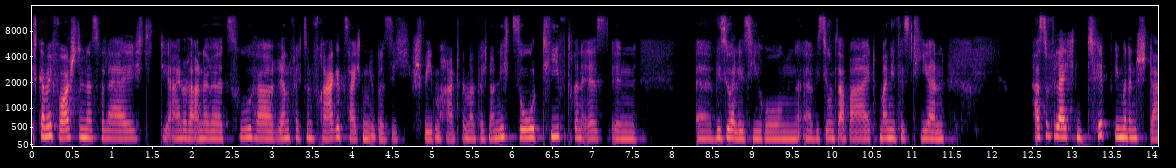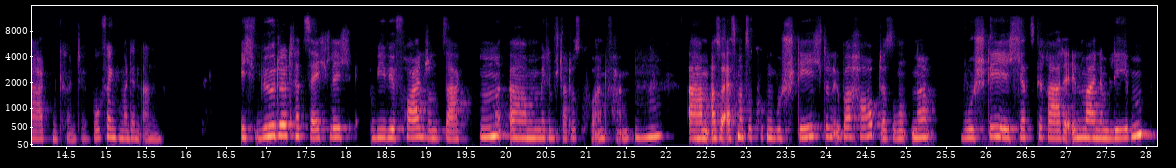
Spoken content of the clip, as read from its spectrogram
Ich kann mir vorstellen, dass vielleicht die ein oder andere Zuhörerin vielleicht so ein Fragezeichen über sich schweben hat, wenn man vielleicht noch nicht so tief drin ist in äh, Visualisierung, äh, Visionsarbeit, Manifestieren. Hast du vielleicht einen Tipp, wie man denn starten könnte? Wo fängt man denn an? Ich würde tatsächlich, wie wir vorhin schon sagten, ähm, mit dem Status quo anfangen. Mhm. Ähm, also erstmal zu gucken, wo stehe ich denn überhaupt? Also, ne, wo stehe ich jetzt gerade in meinem Leben?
